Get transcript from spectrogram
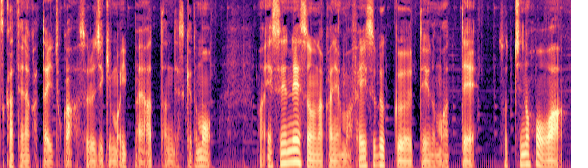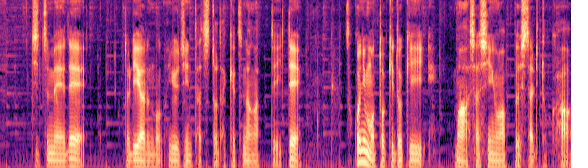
使ってなかったりとかする時期もいっぱいあったんですけども、まあ、SNS の中にはま Facebook っていうのもあってそっちの方は実名でリアルの友人たちとだけつながっていてそこにも時々まあ写真をアップしたりとか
